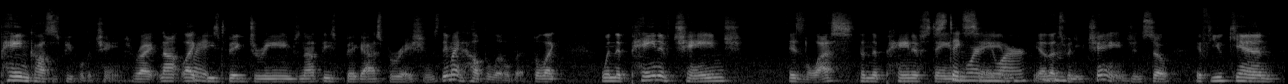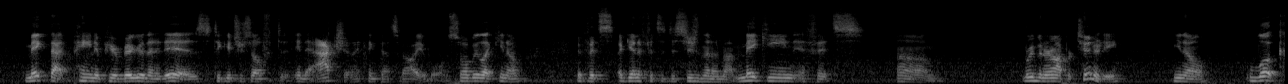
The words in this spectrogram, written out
Pain causes people to change, right? Not like Right. these big dreams, not these big aspirations. They might help a little bit, but like when the pain of change is less than the pain of staying, Staying where you are. Yeah, that's Mhm. when you change. And so if you can make that pain appear bigger than it is to get yourself to, into action, I think that's valuable. So I'll be like, you know, if it's again, if it's a decision that I'm not making, if it's um, or even an opportunity, you know, look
